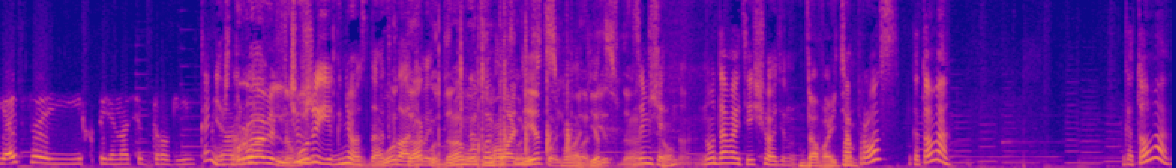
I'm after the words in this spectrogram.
яйца и их переносит в другие. Конечно. гнезда. Правильно, В чужие гнезда вот откладывает. так вот, да, вот. Молодец, нисколько. молодец. да. Замечательно. Ну, давайте еще один Давайте. вопрос. Готова? Готова?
